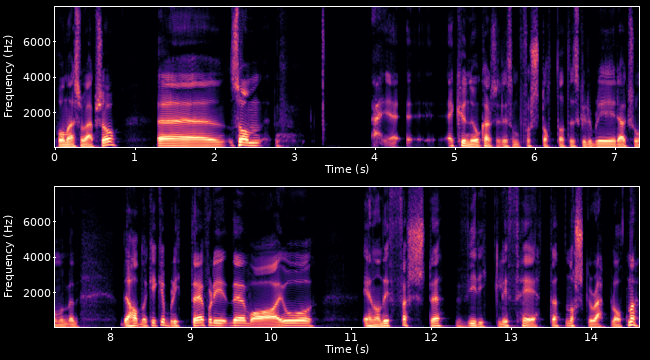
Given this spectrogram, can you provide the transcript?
på National Rap Show. eh, som jeg, jeg, kunne jo kanskje liksom forstått at det skulle bli reaksjoner, men det hadde nok ikke blitt det, fordi det var jo en av de første virkelig fete norske rapplåtene.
